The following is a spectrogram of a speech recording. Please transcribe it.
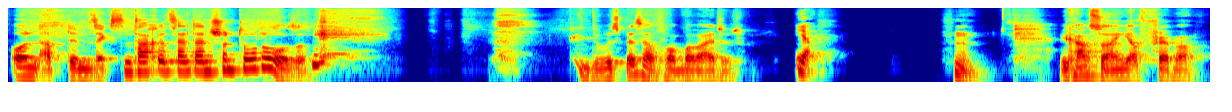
Und ab dem sechsten Tag ist halt dann schon tote Hose. du bist besser vorbereitet. Ja. Hm. Wie kamst du eigentlich auf Prepper?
